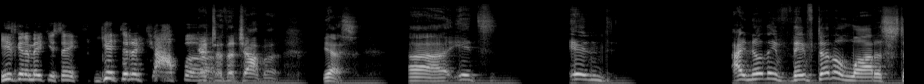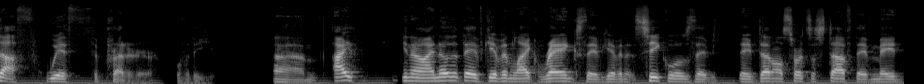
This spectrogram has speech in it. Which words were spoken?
He's gonna make you say, "Get to the chopper." Get to the chopper. Yes, uh, it's and I know they've they've done a lot of stuff with the Predator over the years. Um, I you know I know that they've given like ranks, they've given it sequels, they've they've done all sorts of stuff. They've made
